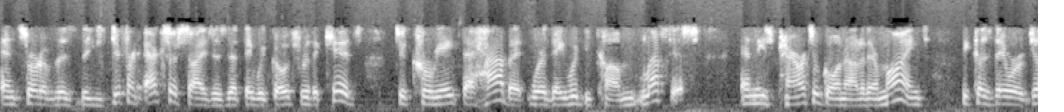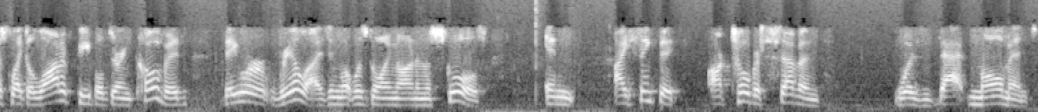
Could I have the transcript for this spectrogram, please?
and sort of this, these different exercises that they would go through the kids to create the habit where they would become leftists. And these parents are going out of their minds because they were just like a lot of people during COVID. They were realizing what was going on in the schools, and I think that October 7th was that moment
